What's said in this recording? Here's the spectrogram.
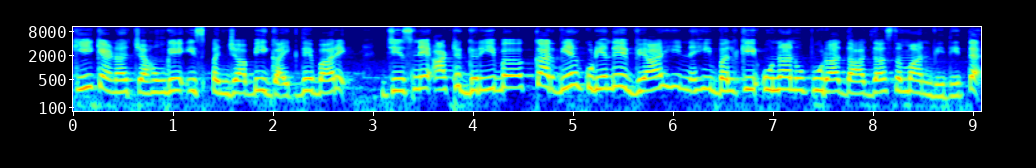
ਕੀ ਕਹਿਣਾ ਚਾਹੋਗੇ ਇਸ ਪੰਜਾਬੀ ਗਾਇਕ ਦੇ ਬਾਰੇ? ਜਿਸ ਨੇ 8 ਗਰੀਬ ਘਰ ਦੀਆਂ ਕੁੜੀਆਂ ਦੇ ਵਿਆਹ ਹੀ ਨਹੀਂ ਬਲਕਿ ਉਹਨਾਂ ਨੂੰ ਪੂਰਾ ਦਾਜ ਦਾ ਸਮਾਨ ਵੀ ਦਿੱਤਾ ਹੈ।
